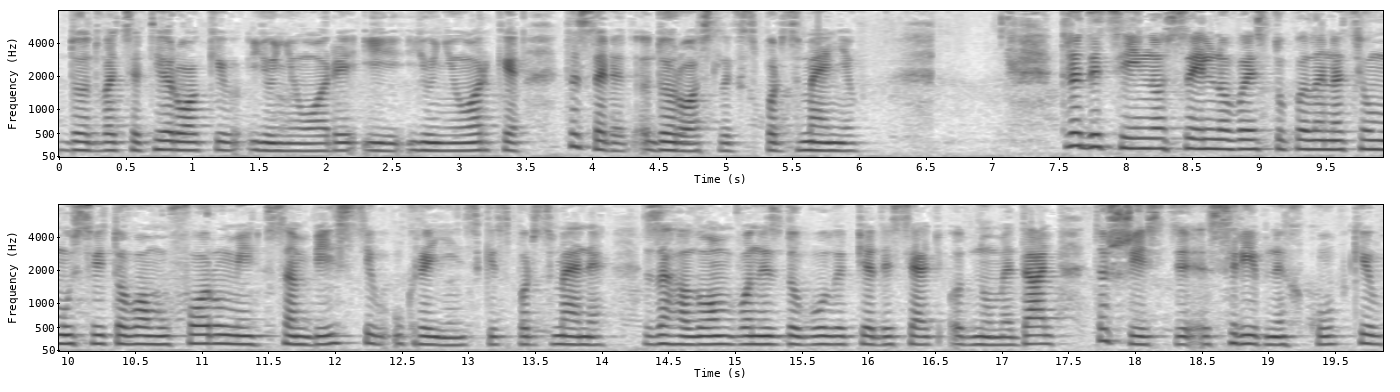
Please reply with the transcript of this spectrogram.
до 20 років, юніори і юніорки та серед дорослих спортсменів. Традиційно сильно виступили на цьому світовому форумі самбістів українські спортсмени. Загалом вони здобули 51 медаль та 6 срібних кубків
